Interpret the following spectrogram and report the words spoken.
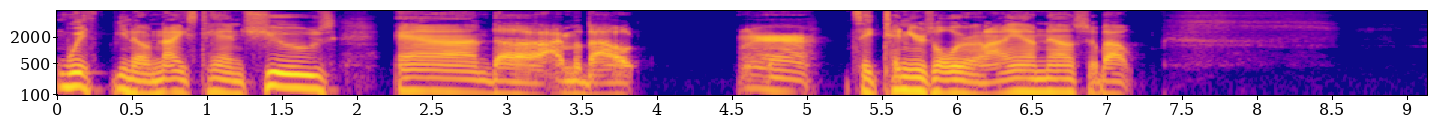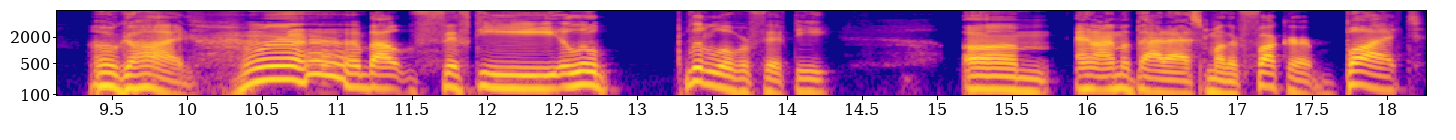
with you know nice tan shoes and uh, I'm about eh, say ten years older than I am now, so about oh god, about fifty, a little little over fifty. Um, and I'm a badass motherfucker, but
